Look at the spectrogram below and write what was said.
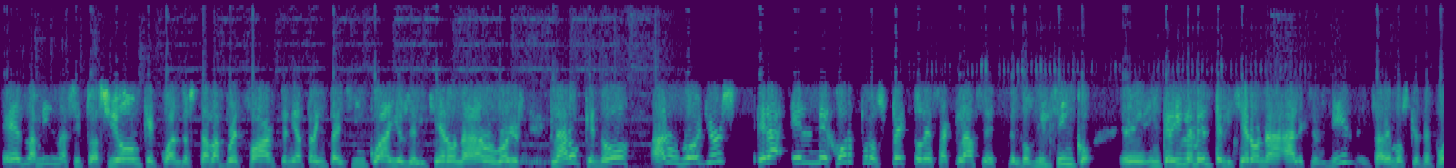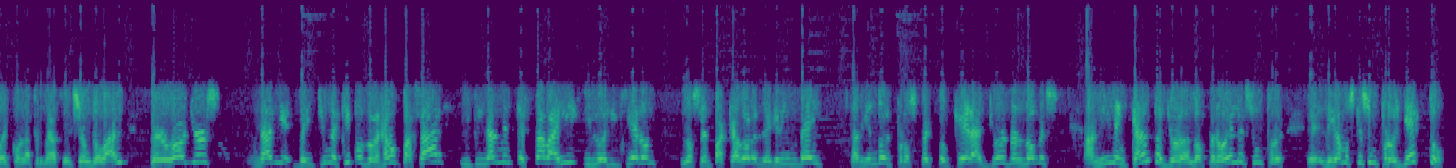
es la misma situación que cuando estaba Brett Favre, tenía 35 años eligieron a Aaron Rodgers. Claro que no. Aaron Rodgers era el mejor prospecto de esa clase del 2005. Eh, increíblemente eligieron a Alex Smith, sabemos que se fue con la primera selección global, pero Rodgers, nadie, 21 equipos lo dejaron pasar y finalmente estaba ahí y lo eligieron los empacadores de Green Bay, sabiendo el prospecto que era. Jordan Love a mí me encanta Jordan Love, pero él es un, eh, digamos que es un proyecto,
